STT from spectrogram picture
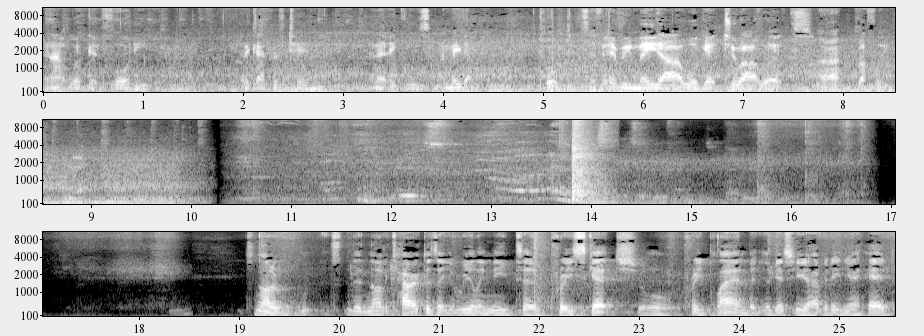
an artwork at 40, and a gap of 10, and that equals a meter. Cool. So for every meter, we'll get two artworks, All right. roughly. Yeah. It's not a. It's, they're not characters that you really need to pre-sketch or pre-plan, but I guess you have it in your head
